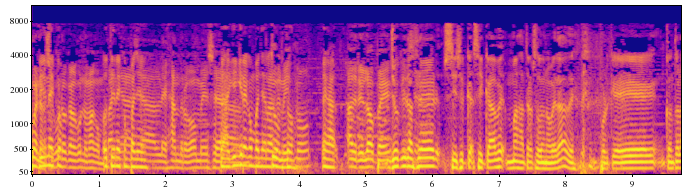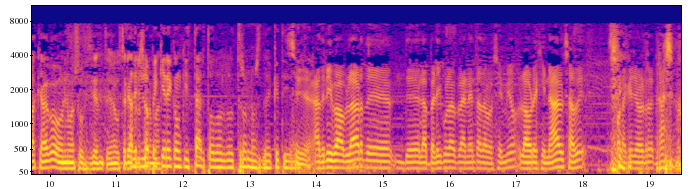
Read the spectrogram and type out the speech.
Bueno, tienes seguro que alguno me acompaña. ¿O tienes compañero? sea Alejandro Gómez, sea Venga, ¿quién quiere acompañar a tú Alberto? mismo, Venga, Adri López. Yo quiero hacer, si, si cabe, más atraso de novedades, porque con todas las que hago no es suficiente. Me gustaría Adri López más. quiere conquistar todos los tronos de qué tío. Sí, Adri va a hablar de, de la película El planeta de los simios, la original, ¿sabes? Para aquello del retraso.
